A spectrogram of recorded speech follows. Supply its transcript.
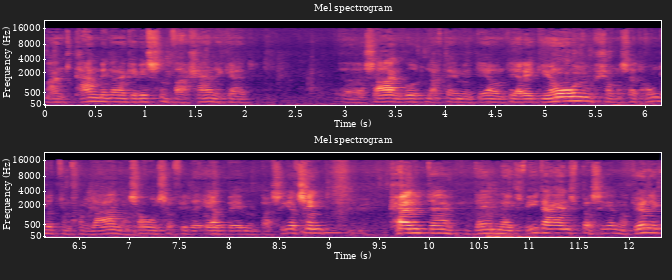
Man kann mit einer gewissen Wahrscheinlichkeit äh, sagen, gut, nachdem in der und der Region schon seit Hunderten von Jahren so und so viele Erdbeben passiert sind, könnte demnächst wieder eins passieren, natürlich,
